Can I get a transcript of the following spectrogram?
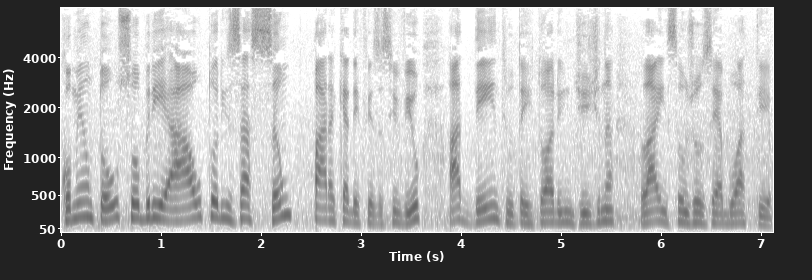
comentou sobre a autorização para que a Defesa Civil adentre o território indígena lá em São José Boatê.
